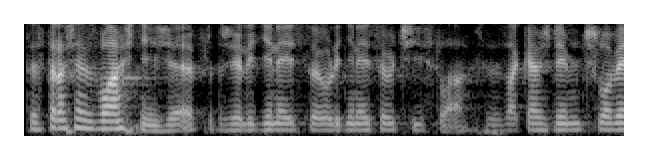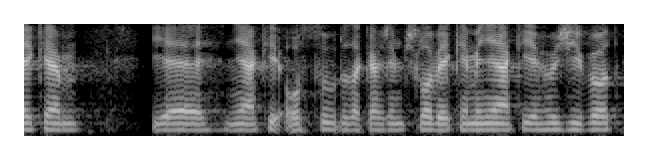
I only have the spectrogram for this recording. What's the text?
To je strašně zvláštní, že? Protože lidi nejsou, lidi nejsou čísla. Protože za každým člověkem je nějaký osud, za každým člověkem je nějaký jeho život,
